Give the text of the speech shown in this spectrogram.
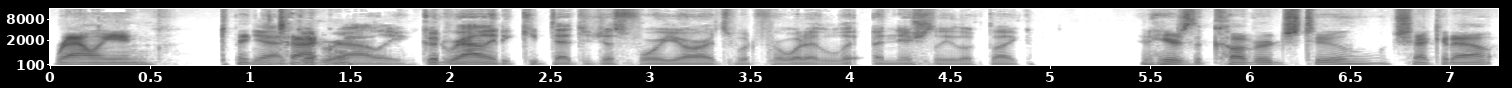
rallying to make Yeah, the good rally. Good rally to keep that to just four yards. What for what it initially looked like. And here's the coverage too. Check it out.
